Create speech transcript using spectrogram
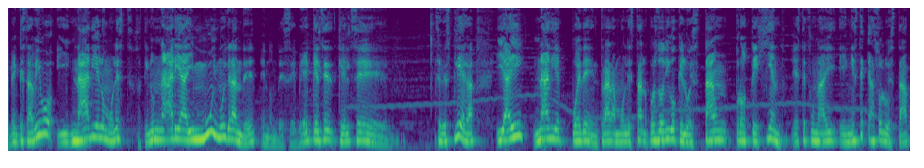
y ven que está vivo y nadie lo molesta. O sea, tiene un área ahí muy, muy grande en donde se ve que él se, que él se se despliega y ahí nadie puede entrar a molestarlo. Por eso digo que lo están protegiendo. Este Funai en este caso lo está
